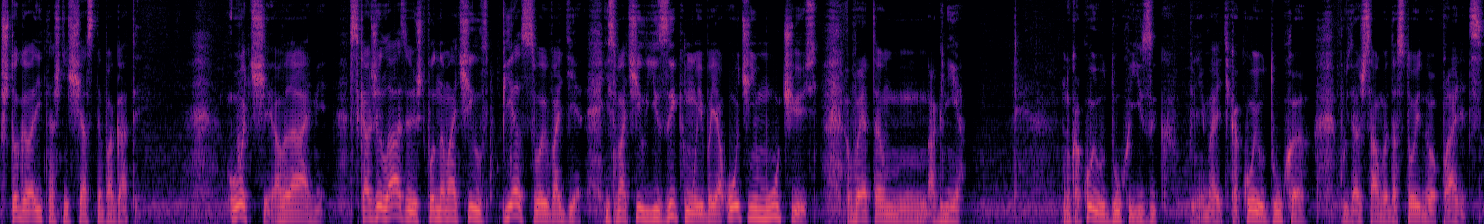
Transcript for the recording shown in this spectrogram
Что говорит наш несчастный богатый? Отче Аврааме, Скажи Лазарю, чтобы он намочил перст свой в воде и смочил язык мой, ибо я очень мучаюсь в этом огне. Ну, какой у духа язык, понимаете? Какой у духа, пусть даже самого достойного, палец?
